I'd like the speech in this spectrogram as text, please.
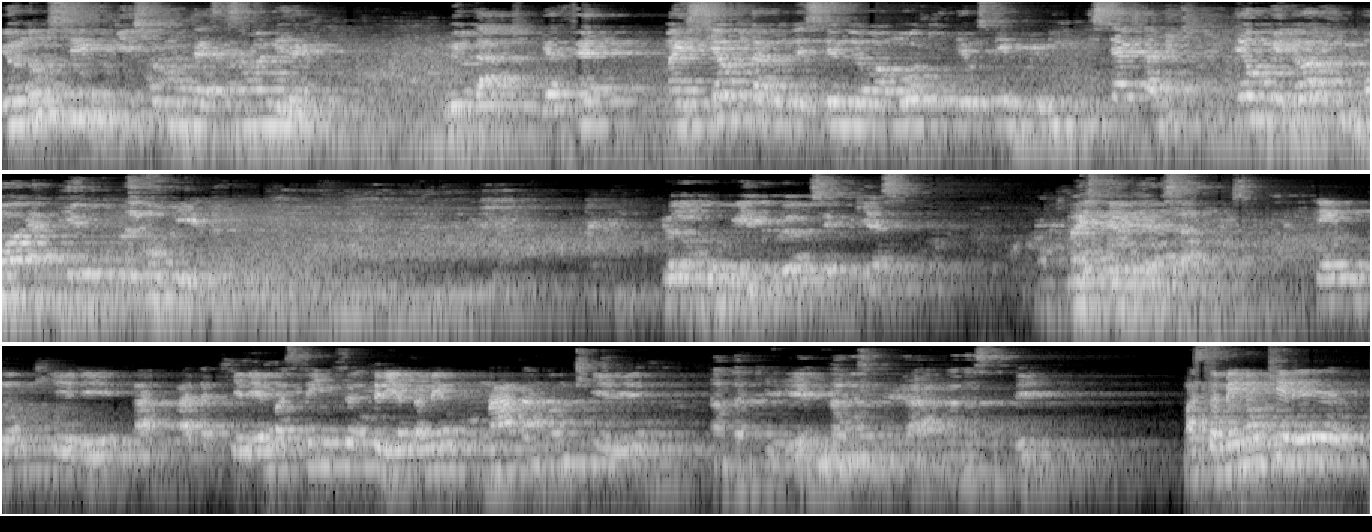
eu não sei por que isso acontece dessa maneira. Humildade e a fé. Mas se é o que está acontecendo, é o amor que Deus tem por mim, e certamente é o melhor, embora eu não duvido. Eu não duvido, eu não sei por que é assim. Mas Deus deve saber. tem o não querer, na- nada querer, mas tem, teria também o nada não querer. Nada querer, nada esperar, nada saber. Mas também não querer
